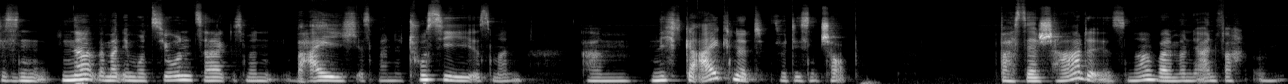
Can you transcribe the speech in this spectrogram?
diesen, ne, wenn man Emotionen zeigt, ist man weich, ist man eine Tussi, ist man ähm, nicht geeignet für diesen Job. Was sehr schade ist, ne, weil man ja einfach ähm,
